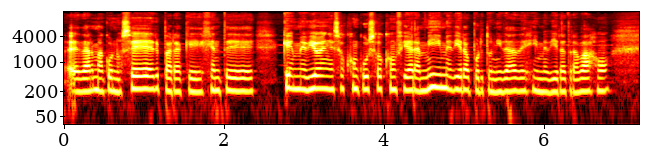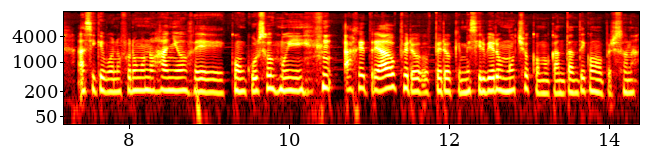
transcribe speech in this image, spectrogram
eh, darme a conocer, para que gente que me vio en esos concursos confiara en mí, me diera oportunidades y me diera trabajo. Así que bueno, fueron unos años de concursos muy ajetreados, pero, pero que me sirvieron mucho como cantante y como persona.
